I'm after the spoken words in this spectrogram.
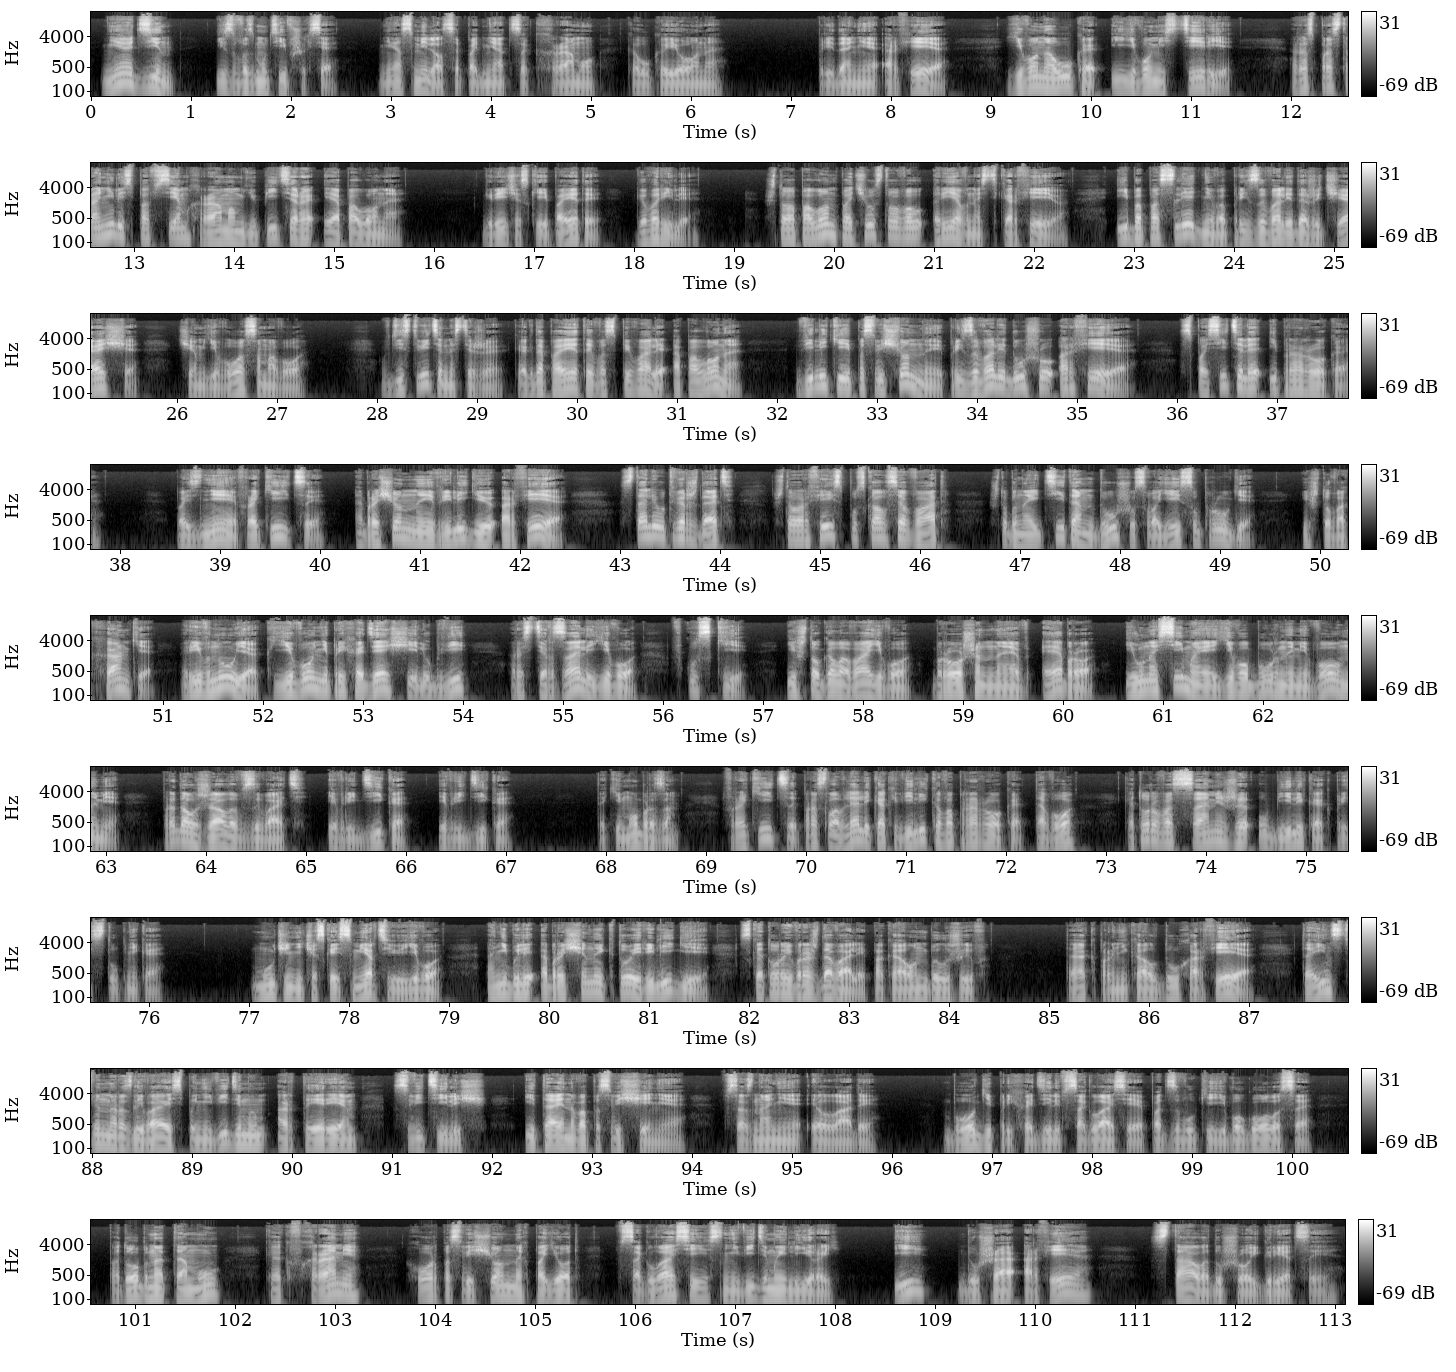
Ни один из возмутившихся не осмелился подняться к храму Каукаиона. Предание Орфея, его наука и его мистерии распространились по всем храмам Юпитера и Аполлона. Греческие поэты говорили, что Аполлон почувствовал ревность к Орфею, ибо последнего призывали даже чаще, чем его самого. В действительности же, когда поэты воспевали Аполлона, великие посвященные призывали душу Орфея, спасителя и пророка. Позднее фракийцы, обращенные в религию Орфея, стали утверждать, что Орфей спускался в ад, чтобы найти там душу своей супруги, и что вакханки, ревнуя к его неприходящей любви, растерзали его в куски, и что голова его, брошенная в Эбро и уносимая его бурными волнами, продолжала взывать «Эвредика, Эвредика». Таким образом, фракийцы прославляли как великого пророка, того, которого сами же убили как преступника. Мученической смертью его они были обращены к той религии, с которой враждовали, пока он был жив. Так проникал дух Орфея, таинственно разливаясь по невидимым артериям святилищ и тайного посвящения в сознание Эллады. Боги приходили в согласие под звуки его голоса, подобно тому, как в храме хор посвященных поет в согласии с невидимой лирой, и душа Орфея стала душой Греции.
